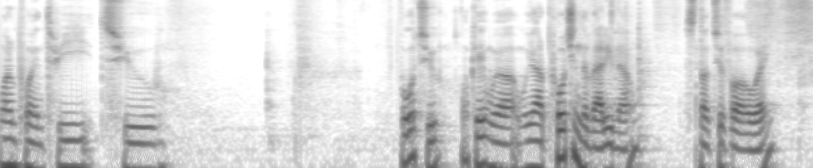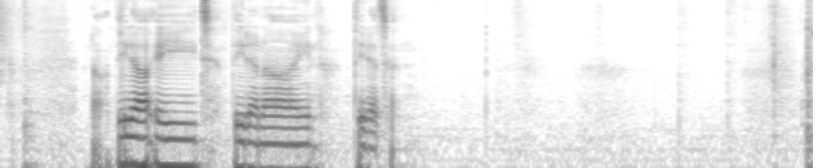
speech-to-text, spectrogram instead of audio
1.3242 okay we are we are approaching the value now. It's not too far away. Now theta 8 theta 9 theta 10 so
